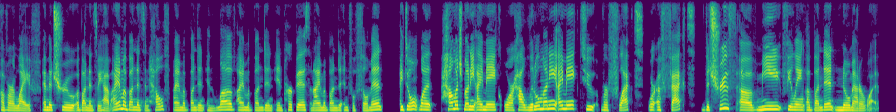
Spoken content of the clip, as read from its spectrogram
of our life and the true abundance we have. I am abundance in health. I am abundant in love. I am abundant in purpose and I am abundant in fulfillment. I don't want how much money I make or how little money I make to reflect or affect the truth of me feeling abundant no matter what.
